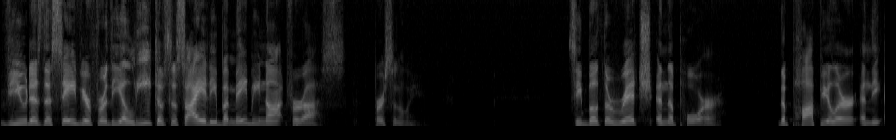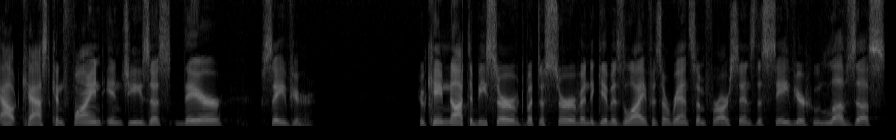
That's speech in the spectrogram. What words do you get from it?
viewed as the savior for the elite of society, but maybe not for us personally. See, both the rich and the poor, the popular and the outcast can find in Jesus their Savior, who came not to be served, but to serve and to give his life as a ransom for our sins. The Savior who loves us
